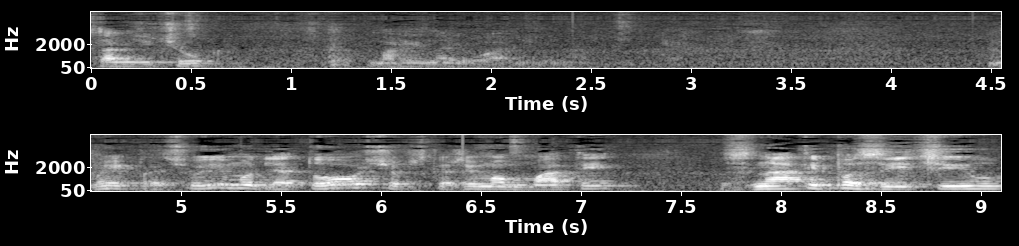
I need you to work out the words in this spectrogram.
Ставнічук Марина Іванівна. Ми працюємо для того, щоб, скажімо, мати, знати позицію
